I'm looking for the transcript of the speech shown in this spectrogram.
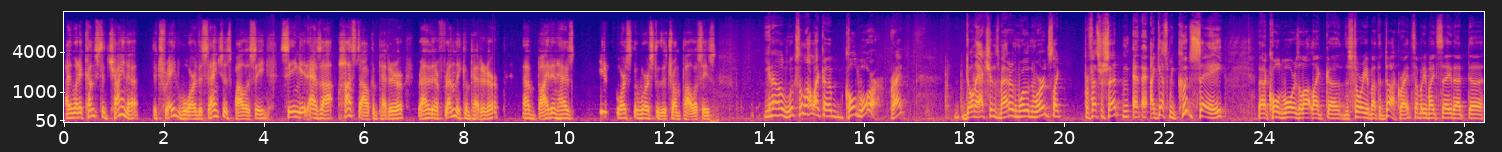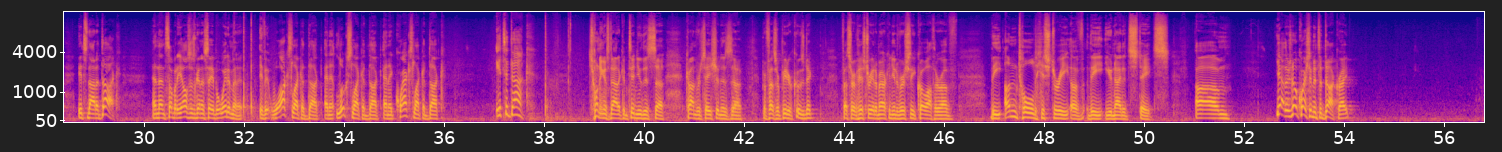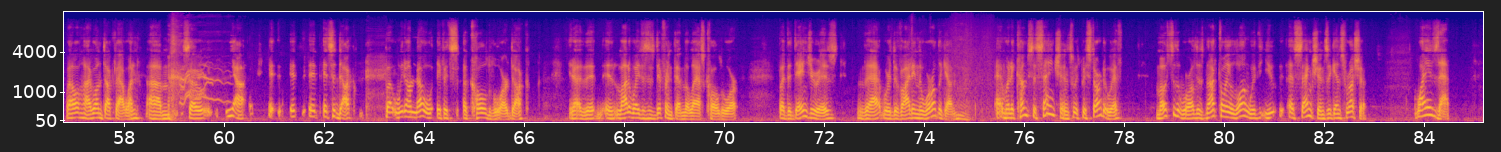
And when it comes to China, the trade war, the sanctions policy, seeing it as a hostile competitor rather than a friendly competitor, uh, Biden has enforced the worst of the Trump policies. You know, looks a lot like a Cold War, right? Don't actions matter more than words, like Professor said? And, and I guess we could say that a Cold War is a lot like uh, the story about the duck, right? Somebody might say that uh, it's not a duck. And then somebody else is going to say, but wait a minute, if it walks like a duck and it looks like a duck and it quacks like a duck, it's a duck. Joining us now to continue this uh, conversation is uh, Professor Peter Kuznick, professor of history at American University, co author of the untold history of the United States. Um, yeah, there's no question it's a duck, right? Well, I won't duck that one. Um, so, yeah, it, it, it, it's a duck, but we don't know if it's a Cold War duck. You know, the, in a lot of ways, this is different than the last Cold War. But the danger is that we're dividing the world again. And when it comes to sanctions, which we started with, most of the world is not going along with you, uh, sanctions against Russia. Why is that?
